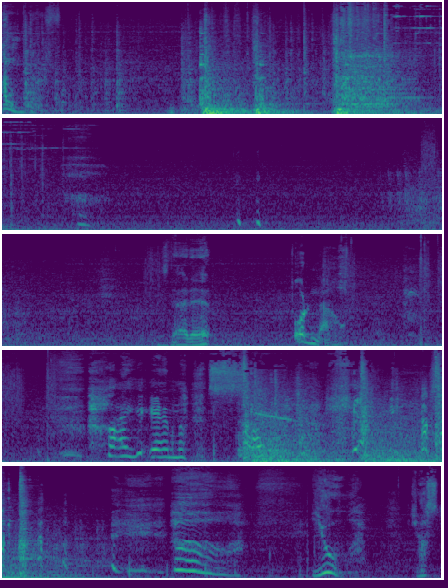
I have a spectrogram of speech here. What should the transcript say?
wonderful? Is that it? For now. I am so happy. oh, you just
